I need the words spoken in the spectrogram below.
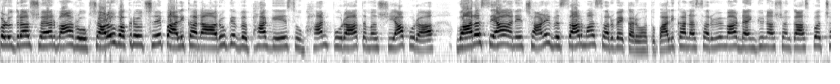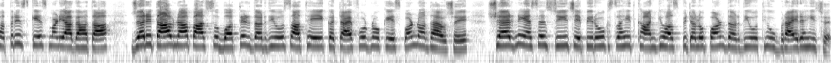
વડોદરા શહેરમાં રોગચાળો વકર્યો છે. પાલિકાના આરોગ્ય વિભાગે સુભાનપુરા તેમજ શિયાપુરા વારસિયા અને છાણી વિસ્તારમાં સર્વે કર્યો હતો. પાલિકાના સર્વેમાં ડેન્ગ્યુના શંકાસ્પદ છત્રીસ કેસ મળી આવ્યા હતા, જ્યારે તાવના પાંચસો દર્દીઓ સાથે એક ટાઇફોઇડનો કેસ પણ નોંધાયો છે. શહેરની એસએસજી, ચેપી રોગ સહિત ખાનગી હોસ્પિટલો પણ દર્દીઓથી ઉભરાઈ રહી છે.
